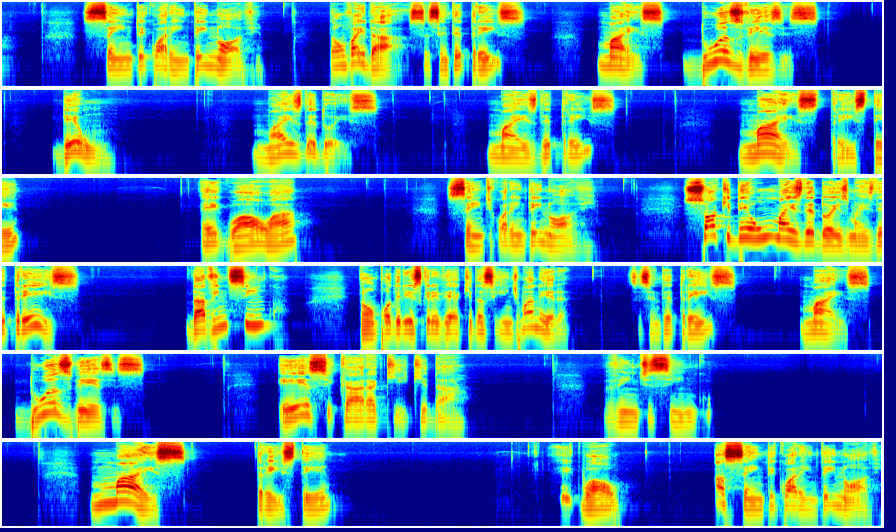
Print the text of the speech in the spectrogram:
149. Então vai dar 63 mais duas vezes D1 mais D2 mais D3 mais 3T é igual a 149. Só que D1 mais D2 mais D3 dá 25. Então, eu poderia escrever aqui da seguinte maneira: 63 mais duas vezes esse cara aqui que dá 25 mais 3t é igual a 149.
